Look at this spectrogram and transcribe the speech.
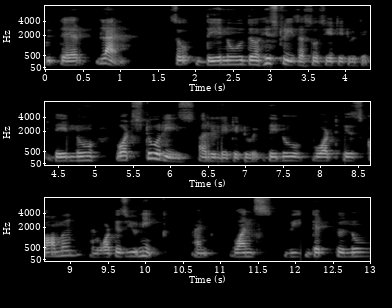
with their land. So they know the histories associated with it. They know what stories are related to it. They know what is common and what is unique. And once we get to know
